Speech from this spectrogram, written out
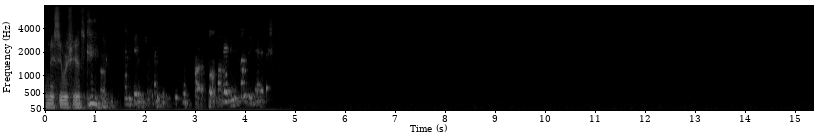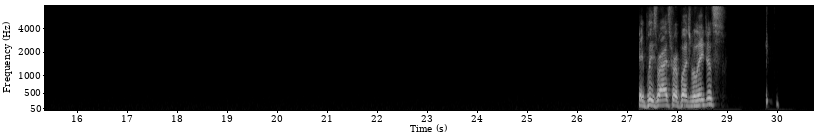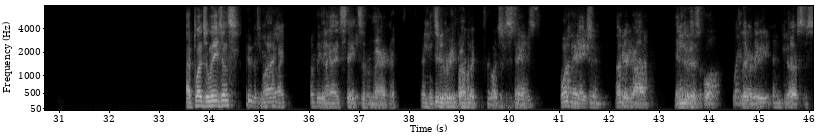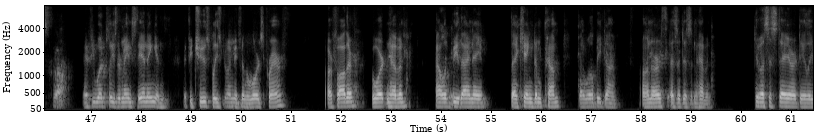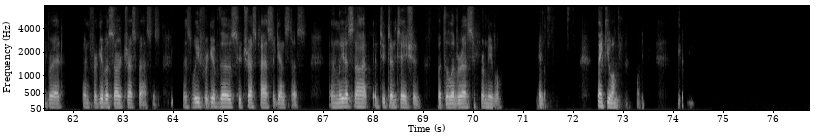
Let me see where she is. Okay, please rise for a pledge of allegiance. I pledge allegiance to the flag of the United States of America and to the republic for which it stands, one nation, under God, indivisible, with liberty and justice for all. If you would, please remain standing, and if you choose, please join me for the Lord's Prayer. Our Father, who art in heaven, hallowed be thy name. Thy kingdom come, thy will be done, on earth as it is in heaven. Give us this day our daily bread, and forgive us our trespasses, as we forgive those who trespass against us. And lead us not into temptation, but deliver us from evil. Amen. Thank you all.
